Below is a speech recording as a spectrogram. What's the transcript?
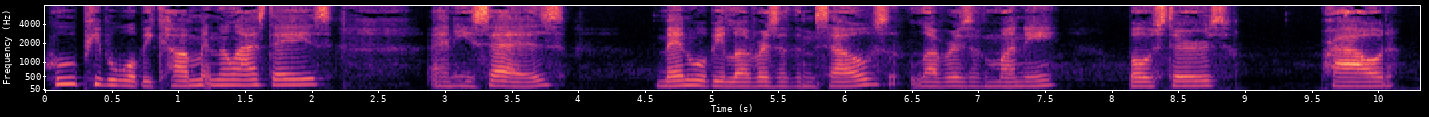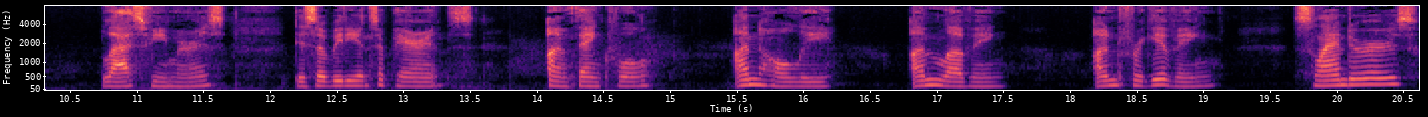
who people will become in the last days. And he says, Men will be lovers of themselves, lovers of money, boasters, proud, blasphemers, disobedient to parents, unthankful, unholy, unloving, unforgiving, slanderers,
